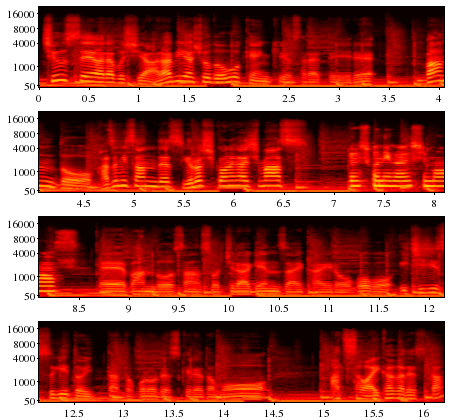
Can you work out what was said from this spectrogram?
う。中世アラブ史やアラビア書道を研究されている坂東和美さんです。よろしくお願いします。よろしくお願いします。えー、坂東さんそちら現在カイロ午後1時過ぎといったところですけれども暑さはいかがですか？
